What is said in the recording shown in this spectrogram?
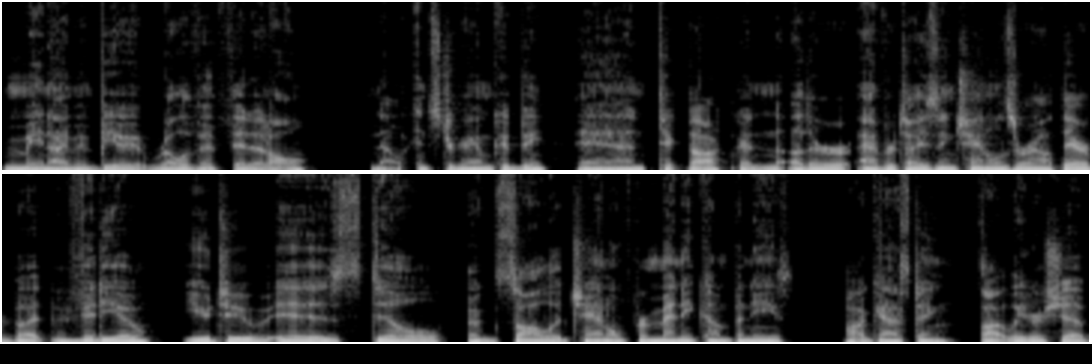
may not even be a relevant fit at all. Now, Instagram could be, and TikTok and other advertising channels are out there, but video, YouTube is still a solid channel for many companies. Podcasting, thought leadership,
